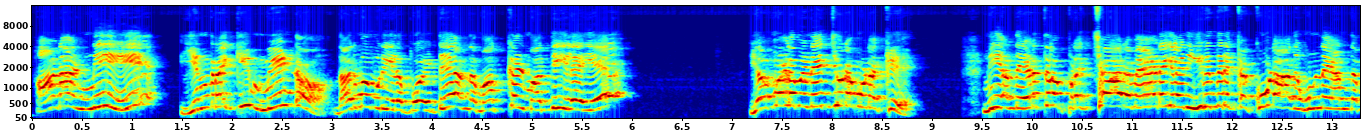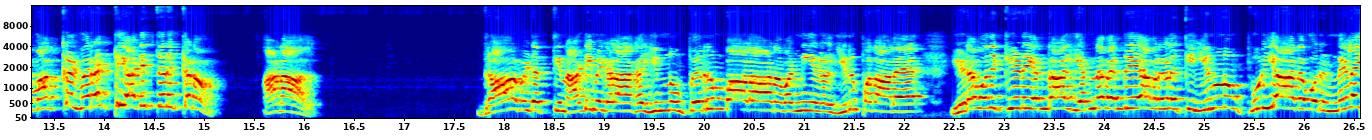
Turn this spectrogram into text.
ஆனா நீ இன்றைக்கு மீண்டும் தர்மபுரியில போயிட்டு அந்த மக்கள் மத்தியிலேயே எவ்வளவு நெஞ்சுரம் உனக்கு? நீ அந்த இடத்துல பிரச்சார மேடையில் நீ இருந்திருக்க கூடாது உன்னை அந்த மக்கள் விரட்டி அடித்திருக்கணும். ஆனால் திராவிடத்தின் அடிமைகளாக இன்னும் பெரும்பாலான வன்னியர்கள் இருப்பதால இடஒதுக்கீடு என்றால் என்னவென்றே அவர்களுக்கு இன்னும் புரியாத ஒரு நிலை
